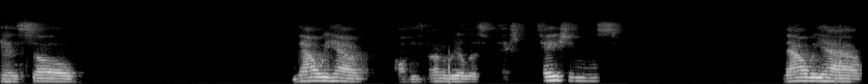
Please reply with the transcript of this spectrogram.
And so now we have all these unrealistic expectations. Now we have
